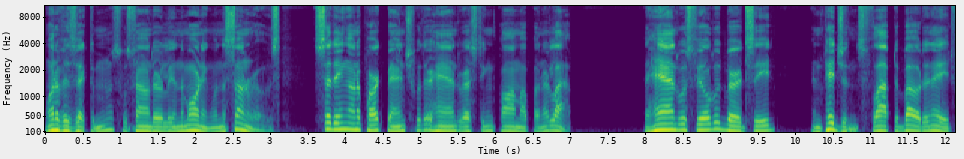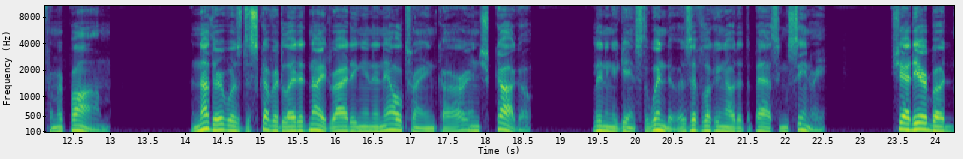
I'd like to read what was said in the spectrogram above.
one of his victims was found early in the morning when the sun rose, sitting on a park bench with her hand resting palm up on her lap. The hand was filled with birdseed, and pigeons flapped about and ate from her palm. Another was discovered late at night riding in an L train car in Chicago leaning against the window as if looking out at the passing scenery. She had earbud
